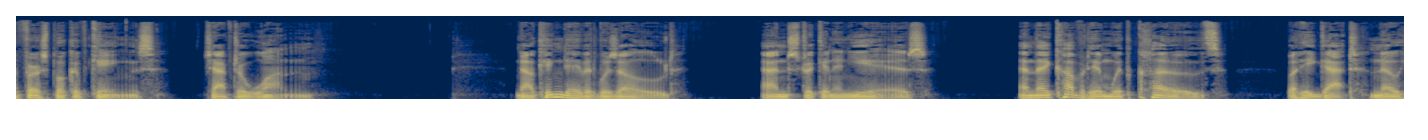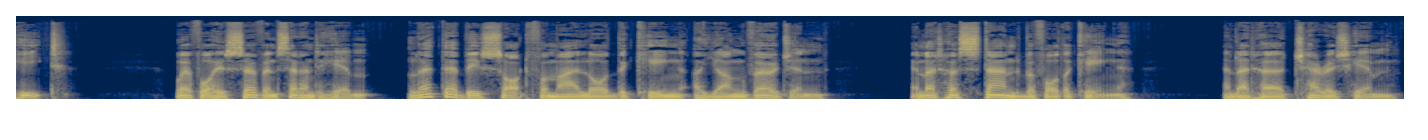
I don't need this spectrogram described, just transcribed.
The First Book of Kings, Chapter 1 Now King David was old, and stricken in years, and they covered him with clothes, but he gat no heat. Wherefore his servant said unto him, Let there be sought for my lord the king a young virgin, and let her stand before the king, and let her cherish him,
